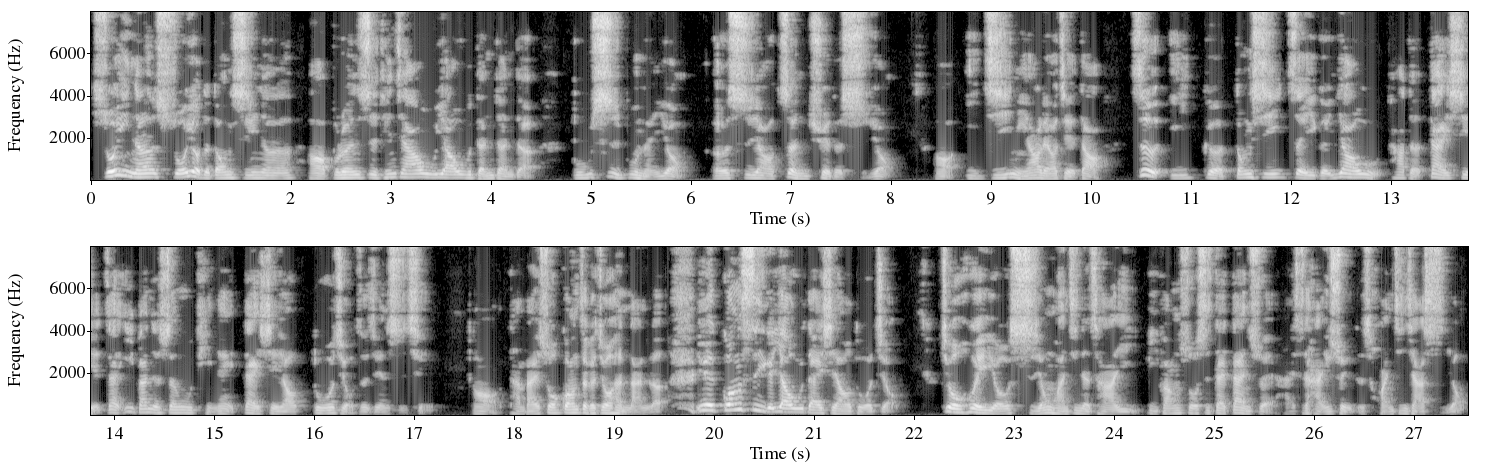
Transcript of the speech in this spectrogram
所以呢，所有的东西呢，啊，不论是添加物、药物等等的，不是不能用，而是要正确的使用哦，以及你要了解到这一个东西、这一个药物它的代谢在一般的生物体内代谢要多久这件事情哦。坦白说，光这个就很难了，因为光是一个药物代谢要多久，就会有使用环境的差异，比方说是在淡水还是海水的环境下使用。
